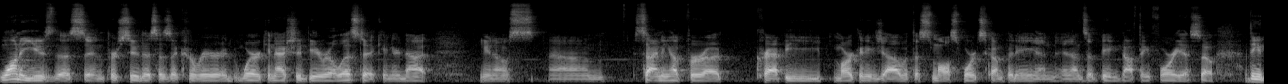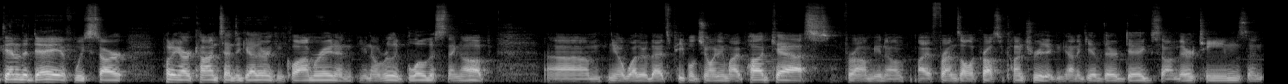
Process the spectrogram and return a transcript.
want to use this and pursue this as a career where it can actually be realistic and you're not, you know, um, signing up for a crappy marketing job with a small sports company and it ends up being nothing for you. So I think at the end of the day, if we start putting our content together and conglomerate and you know really blow this thing up, um, you know whether that's people joining my podcasts from you know my friends all across the country, that can kind of give their digs on their teams and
